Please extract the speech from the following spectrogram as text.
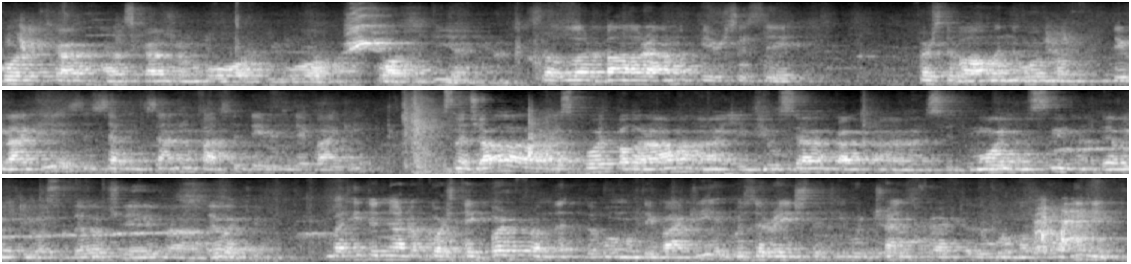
коротко расскажем о его э, славных деяниях. So Lord Balaram appears as the, first of all, in the womb of Devaki, as the seventh son of Vasudeva and Devaki. Сначала Господь Баларама э, явился как э, седьмой сын Деваки Васудева в чреве э, Деваки. But he did not, of course, take birth from the, the womb of Devaki. It was arranged that he would transfer to the womb of Rohini.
